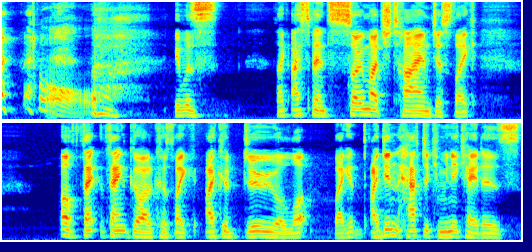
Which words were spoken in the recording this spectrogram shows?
oh. it was like I spent so much time just like, oh, th- thank God, because like I could do a lot. Like it, I didn't have to communicate as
